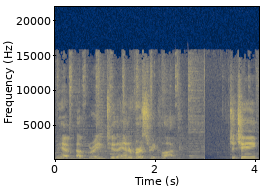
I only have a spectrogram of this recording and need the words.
we have upgrade to the anniversary clock. Cha-ching!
